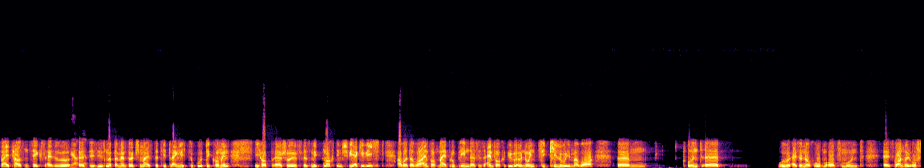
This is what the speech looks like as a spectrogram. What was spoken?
2006. Also ja, äh, das ist mir bei meinem deutschen Meistertitel eigentlich zugutekommen. Ich habe äh, schon öfters mitgemacht im Schwergewicht, aber da war einfach mein Problem, dass es einfach über 90 Kilo immer war. Ähm, und äh, also nach oben offen und es waren halt oft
